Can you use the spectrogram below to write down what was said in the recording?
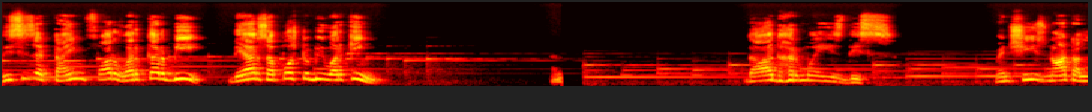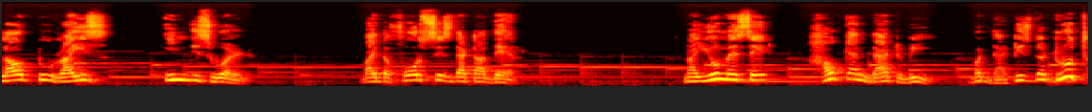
This is a time for worker bee. They are supposed to be working. The adharma is this when she is not allowed to rise in this world by the forces that are there. Now you may say, How can that be? But that is the truth.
